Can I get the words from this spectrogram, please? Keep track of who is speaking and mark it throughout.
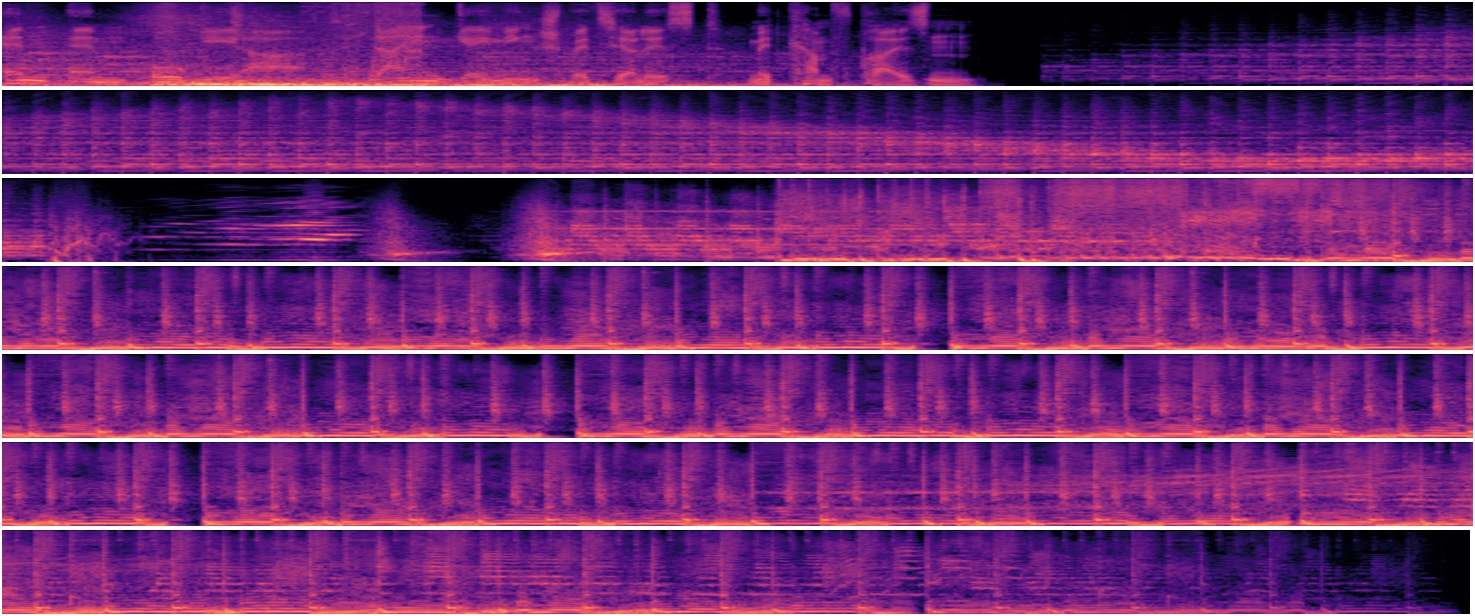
Speaker 1: MMOGA, dein Gaming-Spezialist mit Kampfpreisen.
